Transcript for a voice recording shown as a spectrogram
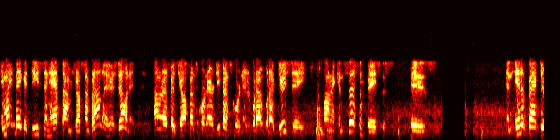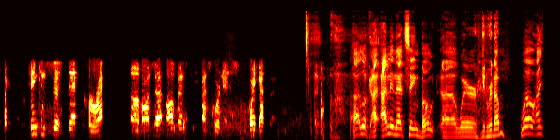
He might make a decent halftime adjustment, but I don't know who's doing it. I don't know if it's the offensive coordinator or defense coordinator. What I, what I do see on a consistent basis is an ineffective, like I said, inconsistent, correct of offense offense and defense coordinators. What do you got to say? Uh, look, I, I'm in that same boat uh, where get rid of them. Well, I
